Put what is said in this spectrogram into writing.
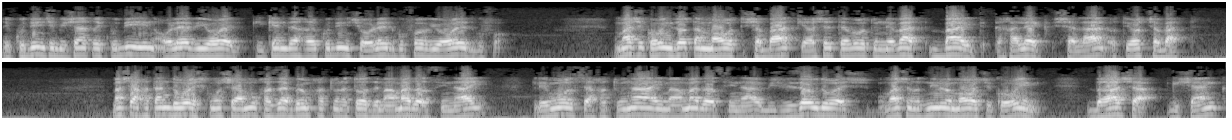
ריקודין שבשעת ריקודין עולה ויורד, כי כן דרך הריקודין שעולה את גופו ויורד את גופו. ומה שקוראים זאת המעות שבת, כי ראשי תיבות ונבט בית תחלק שלל, אותיות שבת. מה שהחתן דורש, כמו שאמרו חז"ל ביום חתונתו, זה מעמד הר סיני, לרמוז שהחתונה היא מעמד הר סיני, ובשביל זה הוא דורש. ומה שנותנים לו מעות שקוראים דרשה גישנק,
